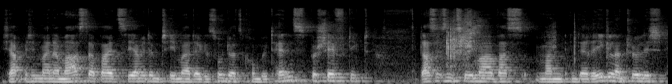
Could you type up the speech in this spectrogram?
Ich habe mich in meiner Masterarbeit sehr mit dem Thema der Gesundheitskompetenz beschäftigt das ist ein Thema, was man in der Regel natürlich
